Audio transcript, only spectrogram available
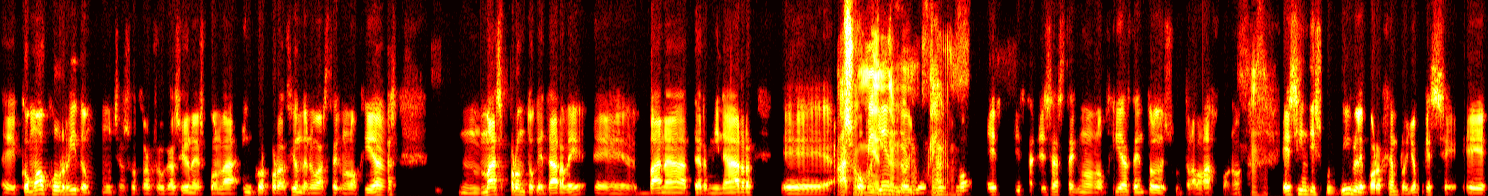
eh, como ha ocurrido en muchas otras ocasiones con la incorporación de nuevas tecnologías, más pronto que tarde eh, van a terminar eh, acogiendo esas tecnologías dentro de su trabajo. ¿no? Es indiscutible, por ejemplo, yo qué sé, eh,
